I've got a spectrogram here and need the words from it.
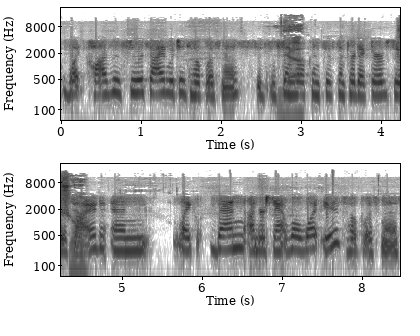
what causes suicide, which is hopelessness. It's a single yeah. consistent predictor of suicide, sure. and like then understand well what is hopelessness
